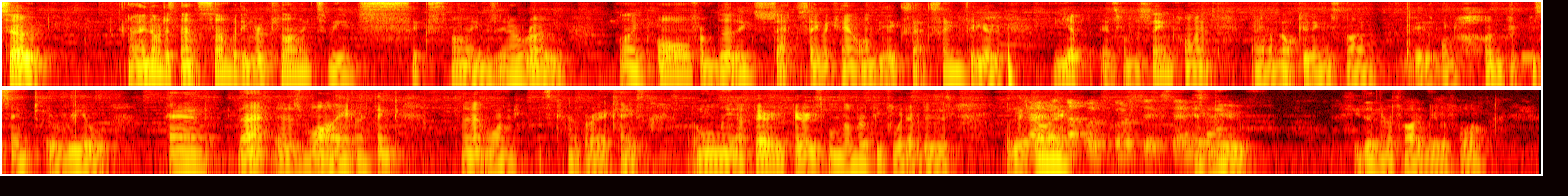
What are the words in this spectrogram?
So, I noticed that somebody replied to me six times in a row, like all from the exact same account on the exact same video. Yep, it's from the same comment, and I'm not kidding this time. It is 100% real, and that is why I think that one is kind of a rare case. Only a very, very small number of people would ever do this, but this guy is new. He didn't reply to me before.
